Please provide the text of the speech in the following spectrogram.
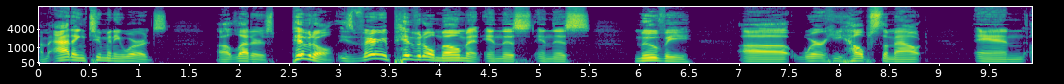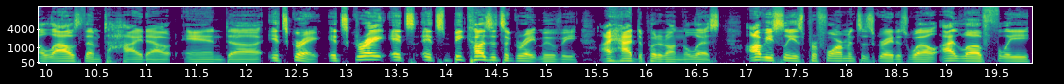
I'm adding too many words, uh, letters. Pivotal. He's very pivotal moment in this in this movie uh, where he helps them out and allows them to hide out and uh, it's great. It's great. It's it's because it's a great movie. I had to put it on the list. Obviously his performance is great as well. I love flea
